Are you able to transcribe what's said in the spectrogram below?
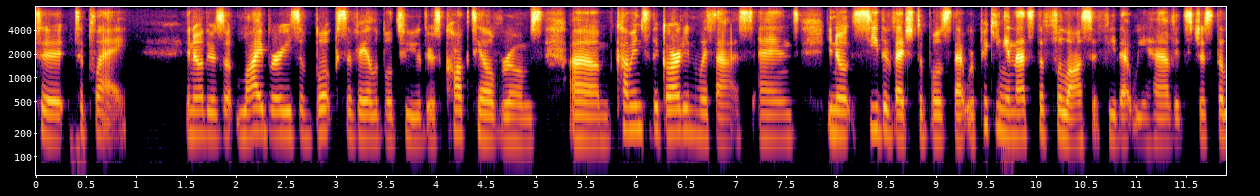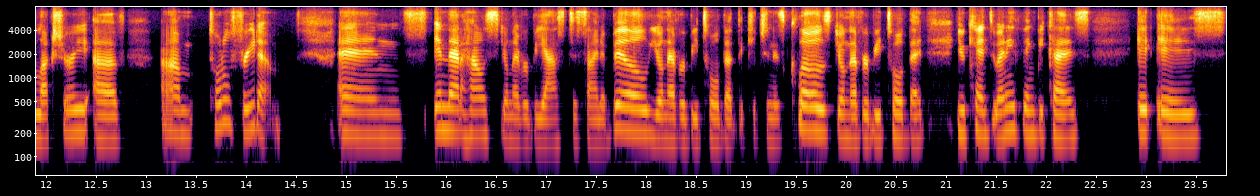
to, to play. You know, there's libraries of books available to you. There's cocktail rooms. Um, come into the garden with us and, you know, see the vegetables that we're picking. And that's the philosophy that we have. It's just the luxury of um, total freedom. And in that house, you'll never be asked to sign a bill. You'll never be told that the kitchen is closed. You'll never be told that you can't do anything because it is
